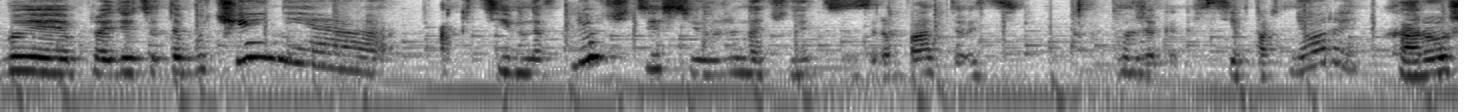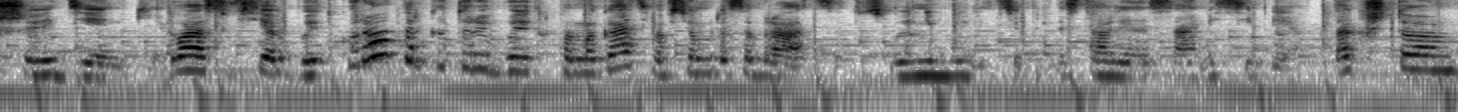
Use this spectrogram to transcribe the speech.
вы пройдете это обучение, активно включитесь и уже начнете зарабатывать тоже как все партнеры, хорошие деньги. У вас у всех будет куратор, который будет помогать во всем разобраться, то есть вы не будете предоставлены сами себе. Так что,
